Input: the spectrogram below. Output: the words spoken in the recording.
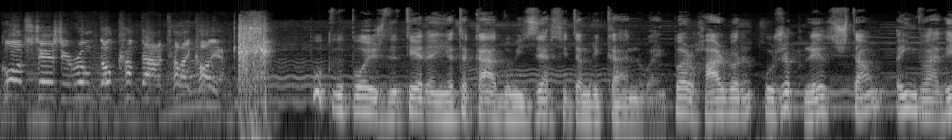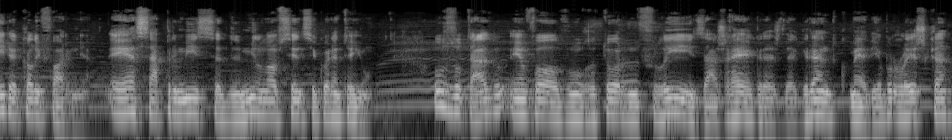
go upstairs to your room. Don't come down until I call you. Pouco depois de terem atacado o exército americano em Pearl Harbor, os japoneses estão a invadir a Califórnia. É essa a premissa de 1941. O resultado envolve um retorno feliz às regras da grande comédia burlesca,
